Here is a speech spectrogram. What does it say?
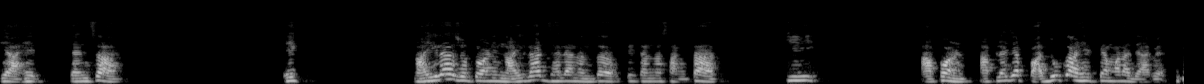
जे आहेत त्यांचा एक नाईलाज होतो आणि नाईलाज झाल्यानंतर ते त्यांना सांगतात की आपण आपल्या ज्या पादुका आहेत त्या मला द्याव्यात.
